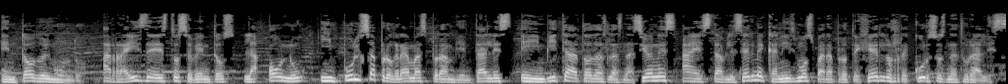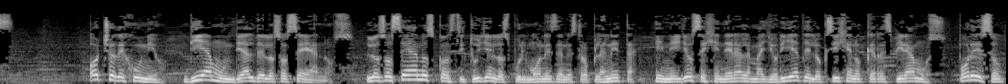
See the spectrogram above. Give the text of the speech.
en todo el mundo. A raíz de estos eventos, la ONU impulsa programas proambientales e invita a todas las naciones a establecer mecanismos para proteger los recursos naturales. 8 de junio, Día Mundial de los Océanos. Los océanos constituyen los pulmones de nuestro planeta. En ellos se genera la mayoría del oxígeno que respiramos. Por eso,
